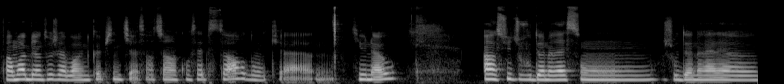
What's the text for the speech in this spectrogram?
Enfin, moi, bientôt, je vais avoir une copine qui va sortir un concept store, donc euh, you know. Ensuite, je vous donnerai son. Je vous donnerai euh,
